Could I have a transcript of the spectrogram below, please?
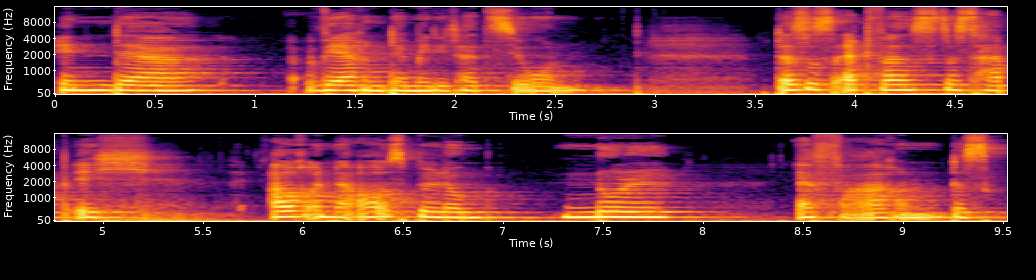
in der, während der Meditation. Das ist etwas, das habe ich auch in der Ausbildung null erfahren. Das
